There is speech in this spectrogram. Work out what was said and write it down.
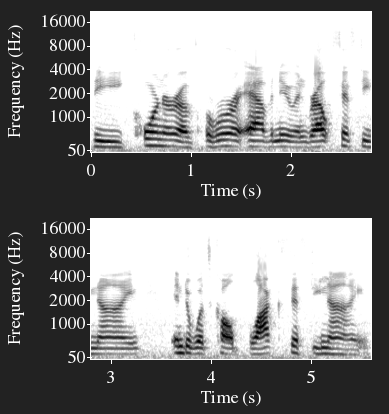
the corner of Aurora Avenue and Route 59 into what's called Block 59.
